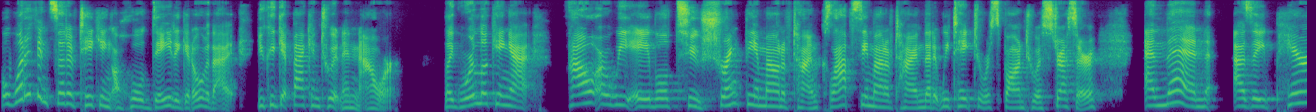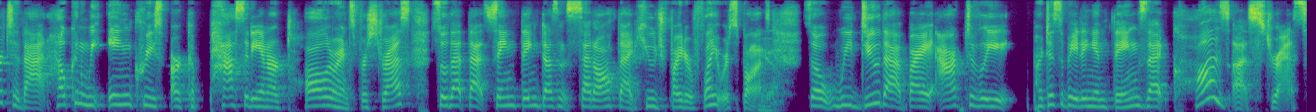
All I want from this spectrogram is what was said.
Well, what if instead of taking a whole day to get over that, you could get back into it in an hour? Like we're looking at how are we able to shrink the amount of time, collapse the amount of time that we take to respond to a stressor? And then, as a pair to that, how can we increase our capacity and our tolerance for stress so that that same thing doesn't set off that huge fight or flight response? Yeah. So, we do that by actively participating in things that cause us stress.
